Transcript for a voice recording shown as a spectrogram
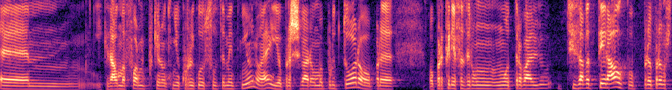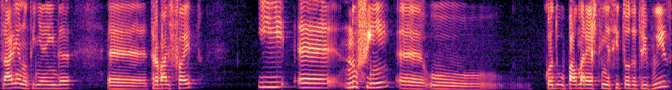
um, e que de alguma forma, porque eu não tinha currículo absolutamente nenhum, não é? E eu para chegar a uma produtora ou para, ou para querer fazer um, um outro trabalho precisava de ter algo para, para mostrar e eu não tinha ainda uh, trabalho feito e no fim o quando o palmarés tinha sido todo atribuído,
